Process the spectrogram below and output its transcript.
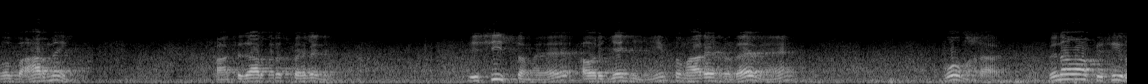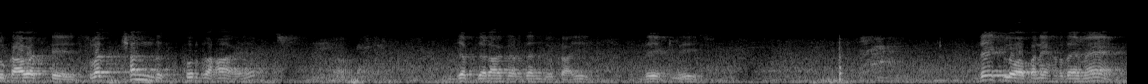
वो बाहर नहीं, पाँच हज़ार बरस पहले नहीं। इसी समय और यही तुम्हारे हृदय में वो महाराज बिना किसी रुकावट के स्वच्छंद खुर रहा है। जब जरा गर्दन झुकाई, देख ली। देख लो अपने हृदय में,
